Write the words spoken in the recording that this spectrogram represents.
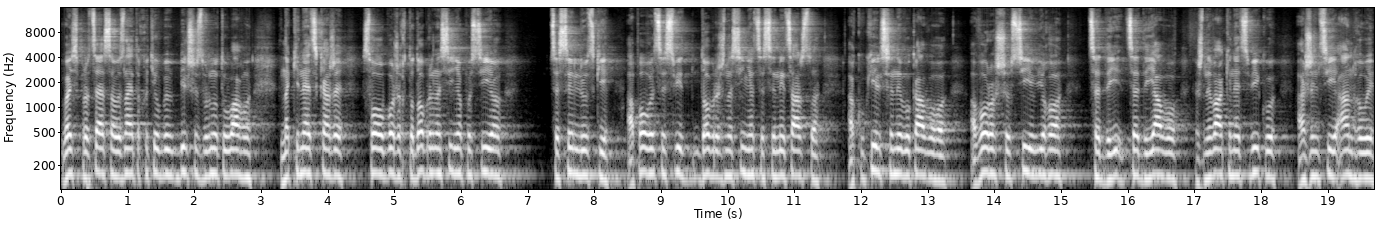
весь процес. А ви знаєте, хотів би більше звернути увагу на кінець, каже Слово Боже, хто добре насіння посіяв, це син людський, а повод це світ, добре ж насіння це сини царства, а кукіль сини лукавого, а ворог, що всіяв його, це, це диявол, жнива кінець віку, а жінці, ангели.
